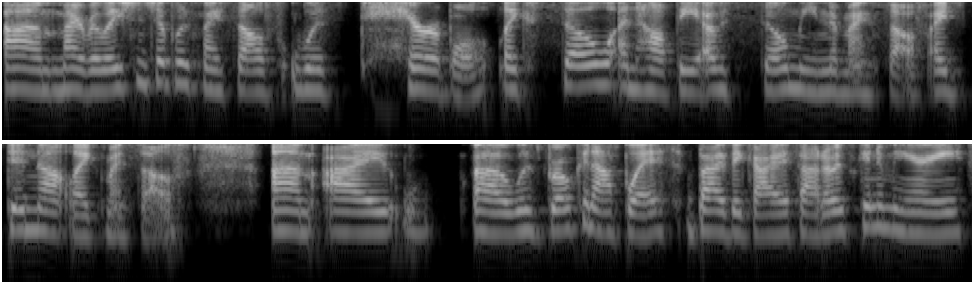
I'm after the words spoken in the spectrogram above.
Um, my relationship with myself was terrible, like so unhealthy. I was so mean to myself. I did not like myself. Um, I uh, was broken up with by the guy I thought I was going to marry.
